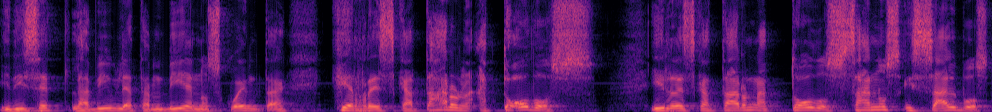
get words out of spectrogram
Y dice la Biblia también nos cuenta que rescataron a todos y rescataron a todos sanos y salvos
